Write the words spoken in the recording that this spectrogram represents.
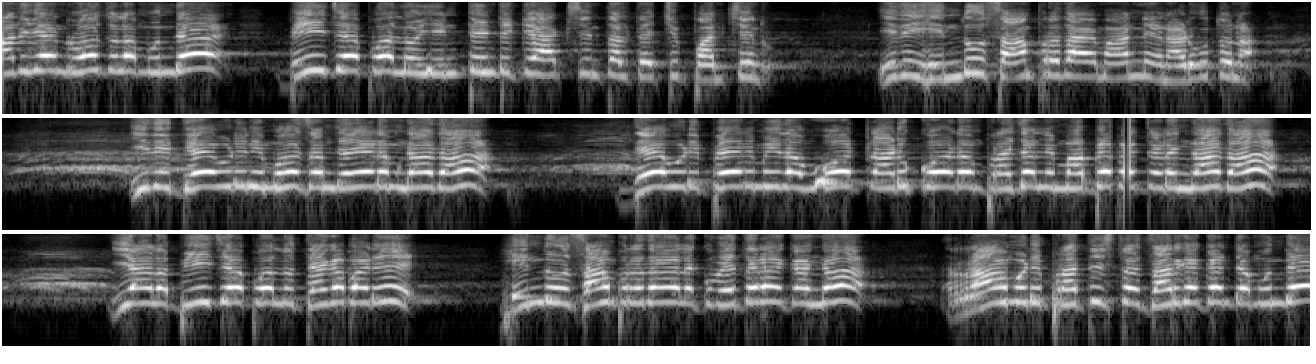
పదిహేను రోజుల ముందే బీజేపీ వాళ్ళు ఇంటింటికి అక్షింతలు తెచ్చి పంచిండ్రు. ఇది హిందూ సాంప్రదాయమా అని నేను అడుగుతున్నా. ఇది దేవుడిని మోసం చేయడం కాదా? దేవుడి పేరు మీద ఓట్లు అడుక్కోవడం ప్రజల్ని మభ్యపెట్టడం కాదా? ఇవాళ బీజేపీ వాళ్ళు తెగబడి హిందూ సాంప్రదాయాలకు వ్యతిరేకంగా రాముడి ప్రతిష్ట జరగకంటే ముందే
